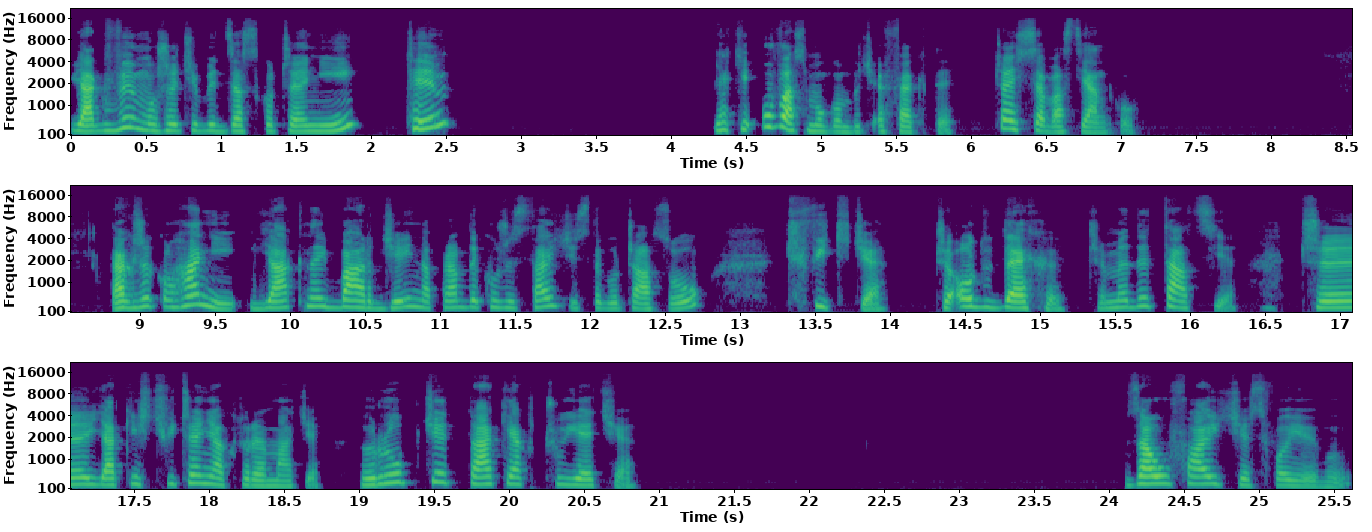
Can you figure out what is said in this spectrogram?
jak wy możecie być zaskoczeni tym jakie u was mogą być efekty. Cześć Sebastianku. Także kochani, jak najbardziej naprawdę korzystajcie z tego czasu, ćwiczcie, czy oddechy, czy medytacje, czy jakieś ćwiczenia, które macie. Róbcie tak, jak czujecie. Zaufajcie swojemu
